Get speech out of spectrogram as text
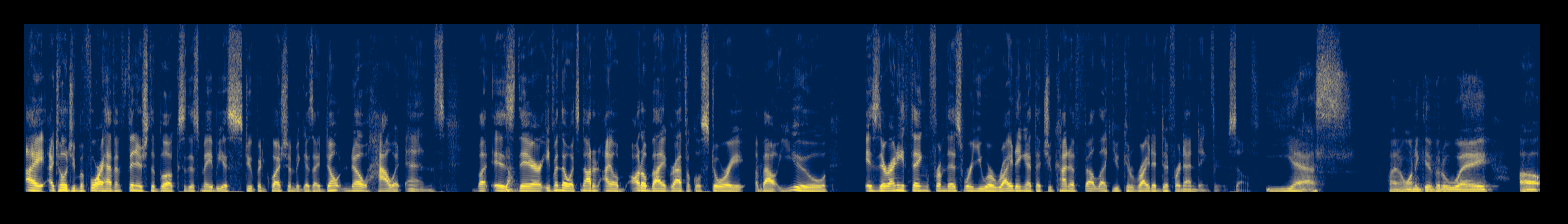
I, I told you before I haven't finished the book, so this may be a stupid question because I don't know how it ends. But is yeah. there, even though it's not an autobiographical story about you, is there anything from this where you were writing it that you kind of felt like you could write a different ending for yourself? Yes. I don't want to give it away. Uh,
